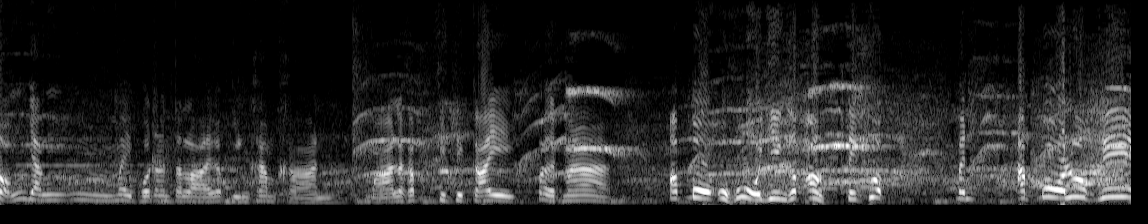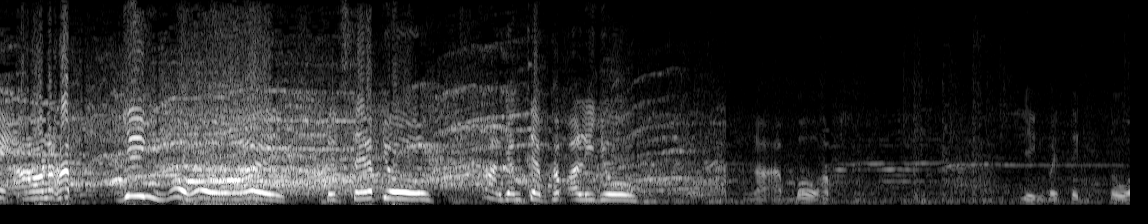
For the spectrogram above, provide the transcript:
สองยังไม่พ้นอันตรายครับยิงข้ามคาน มาแล้วครับกิติไกรเปิดมาอัปโบโอ้โห ยิงครับ เอ้าติดพวกเป็นอัปโบลูกนี้เอาแล้วครับ ยิง โอ้โหติดเซฟอยู่ยังเจ็บครับอาริยูแล้วอัปโบครับ ยิงไปติดตัว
